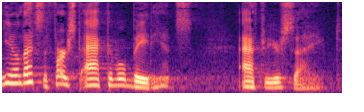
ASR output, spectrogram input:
you know, that's the first act of obedience after you're saved.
